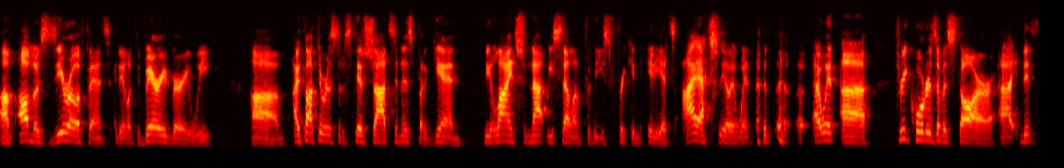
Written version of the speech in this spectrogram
Um, almost zero offense, and they looked very, very weak. Um, I thought there were some stiff shots in this, but again, the alliance should not be selling for these freaking idiots. I actually only went, I went uh, three quarters of a star. Uh, this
